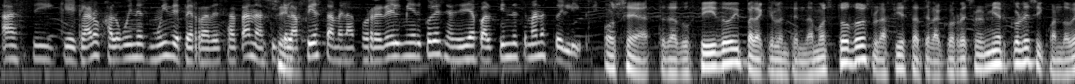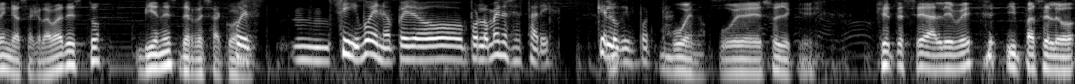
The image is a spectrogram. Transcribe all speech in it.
Así que, claro, Halloween es muy de perra de Satán, así Sí. que la fiesta me la correré el miércoles y así ya para el fin de semana estoy libre. O sea, traducido y para que lo entendamos todos, la fiesta te la corres el miércoles y cuando vengas a grabar esto, vienes de resacón. Pues mm, sí, bueno, pero por lo menos estaré, que es lo que importa. Bueno, pues oye, que, que te sea leve y páselo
